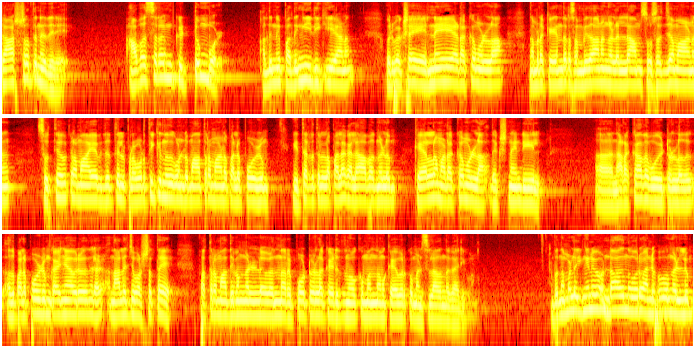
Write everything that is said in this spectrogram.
രാഷ്ട്രത്തിനെതിരെ അവസരം കിട്ടുമ്പോൾ അതിന് പതുങ്ങിയിരിക്കുകയാണ്. ഒരുപക്ഷെ എൻ ഐ എ അടക്കമുള്ള നമ്മുടെ കേന്ദ്ര സംവിധാനങ്ങളെല്ലാം സുസജ്ജമാണ്. സുത്യക്രമായ വിധത്തിൽ പ്രവർത്തിക്കുന്നത് കൊണ്ട് മാത്രമാണ് പലപ്പോഴും ഇത്തരത്തിലുള്ള പല കലാപങ്ങളും കേരളമടക്കമുള്ള ദക്ഷിണേന്ത്യയിൽ നടക്കാതെ പോയിട്ടുള്ളത്. അത് പലപ്പോഴും കഴിഞ്ഞ ഒരു നാലഞ്ച് വർഷത്തെ പത്രമാധ്യമങ്ങളിൽ വന്ന റിപ്പോർട്ടുകളൊക്കെ എടുത്ത് നോക്കുമ്പോൾ നമുക്ക് ഏവർക്കും മനസ്സിലാകുന്ന കാര്യമാണ്. അപ്പോൾ നമ്മൾ ഇങ്ങനെ ഉണ്ടാകുന്ന ഓരോ അനുഭവങ്ങളിലും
